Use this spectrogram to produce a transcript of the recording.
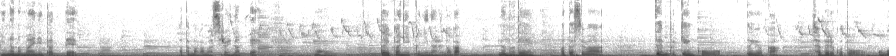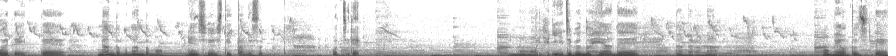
みんなの前に立って。頭が真っ白になって。もう大パニックになるのが。なので私は全部原稿というか喋ることを覚えていって何度も何度も練習していったんです。お家で。もう自分の部屋でなんだろうな。もう目を閉じて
